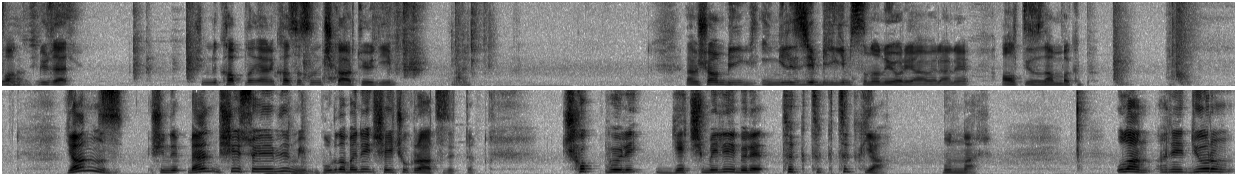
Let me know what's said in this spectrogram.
fan. Güzel. Şimdi kapla yani kasasını çıkartıyor diyeyim. Ben şu an bil, İngilizce bilgim sınanıyor ya böyle hani altyazıdan bakıp. Yalnız şimdi ben bir şey söyleyebilir miyim? Burada beni şey çok rahatsız etti. Çok böyle geçmeli böyle tık tık tık ya bunlar. Ulan hani diyorum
